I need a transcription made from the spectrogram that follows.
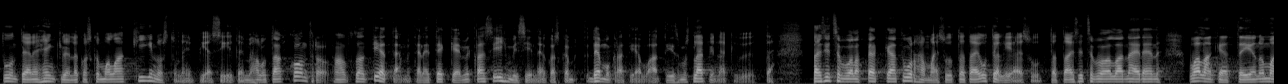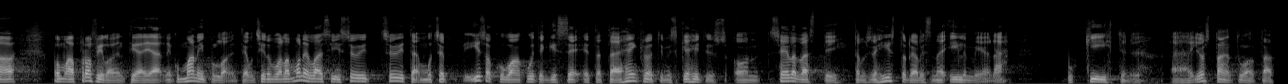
tuntea ne henkilöinä, koska me ollaan kiinnostuneimpia siitä. Me halutaan, kontro- me halutaan tietää, mitä ne tekee, minkälaisia ihmisiä ne koska demokratia vaatii semmoista läpinäkyvyyttä. Tai sitten se voi olla pelkkää turhamaisuutta tai uteliaisuutta. Tai sitten se voi olla näiden vallankäyttäjien omaa, omaa profilointia ja niin kuin manipulointia. Mutta siinä voi olla monenlaisia syitä, mutta se iso kuva on kuitenkin se, että tämä henkilöitymiskehitys on selvästi tämmöisenä historiallisena ilmiönä kiihtynyt jostain tuolta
